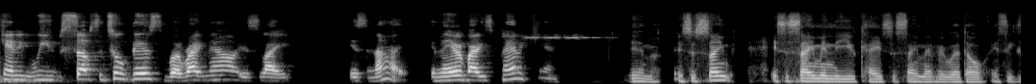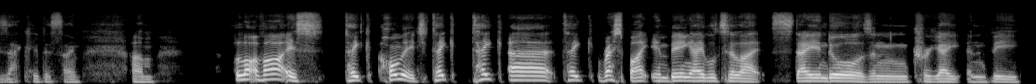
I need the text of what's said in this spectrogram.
can we substitute this? But right now it's like it's not. And everybody's panicking. Yeah, man. It's the same. It's the same in the UK. It's the same everywhere, though. It's exactly the same. Um, a lot of artists take homage, take take uh take respite in being able to like stay indoors and create and be.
